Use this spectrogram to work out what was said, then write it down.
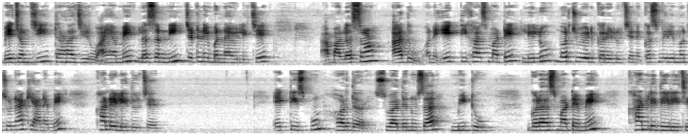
બે ચમચી ધાણા જીરું. અહીંયા મેં લસણની ચટણી બનાવેલી છે. આમાં લસણ, આદું અને એક તીખાસ માટે લીલું મરચું એડ કરેલું છે અને કશ્મીરી મરચું નાખી અને મેં ખાંડી લીધું છે. એક ટીસ્પૂન હળદર. સ્વાદ અનુસાર મીઠું. ગળાશ માટે મેં ખાંડ લીધેલી છે.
